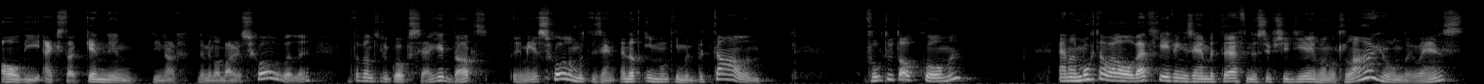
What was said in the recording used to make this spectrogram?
al die extra kinderen die naar de middelbare school willen, dat wil natuurlijk ook zeggen dat er meer scholen moeten zijn en dat iemand die moet betalen. Voelt u het al komen? En er mocht al wel al wetgeving zijn betreffende subsidiëring van het lager onderwijs,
